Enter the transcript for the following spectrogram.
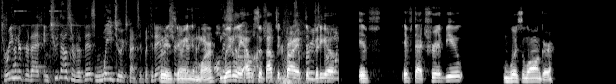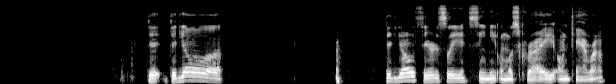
300 for that and 2000 for this way too expensive but today i'm Who going to show you doing guys how to anymore? get all this Literally, stuff I for a was lot about to cry So if the first, go to video, if if that tribute was longer. Did did y'all uh, did y'all seriously see me almost cry on camera?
